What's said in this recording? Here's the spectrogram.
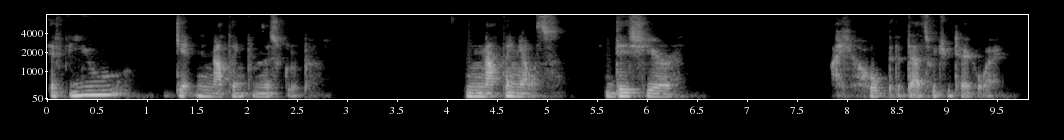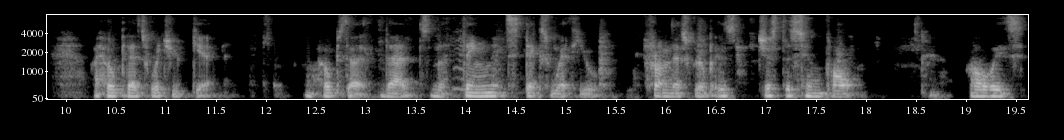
if you get nothing from this group, nothing else this year, I hope that that's what you take away. I hope that's what you get. I hope that that's the thing that sticks with you from this group is just assume fault. Always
